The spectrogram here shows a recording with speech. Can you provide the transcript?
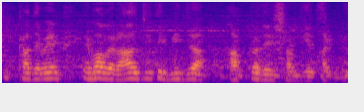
শিক্ষা দেবেন এবং রাজনীতিবিদরা আপনাদের সঙ্গে থাকবে।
